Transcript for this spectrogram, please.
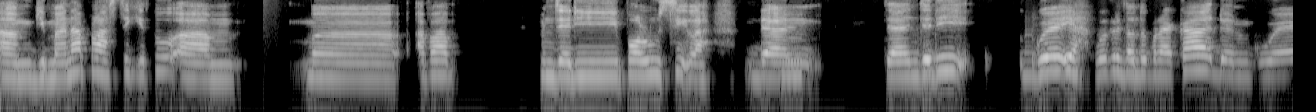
um, gimana plastik itu um, me, apa menjadi polusi lah dan hmm. dan jadi gue ya gue kerja untuk mereka dan gue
